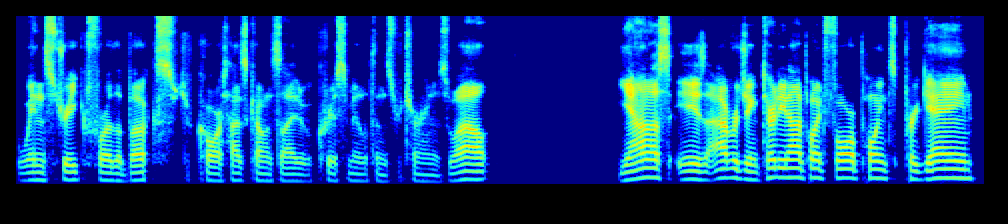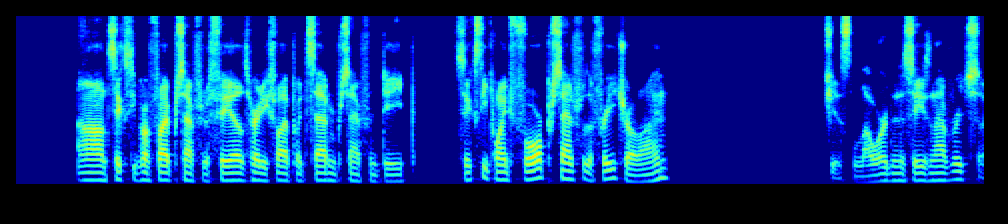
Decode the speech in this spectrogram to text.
win streak for the Bucks, which of course has coincided with Khris Middleton's return as well. Giannis is averaging 39.4 points per game on 60.5% for the field, 35.7% from deep, 60.4% for the free throw line, which is lower than the season average. So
